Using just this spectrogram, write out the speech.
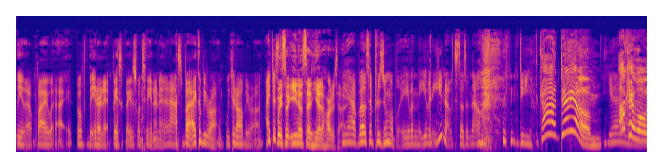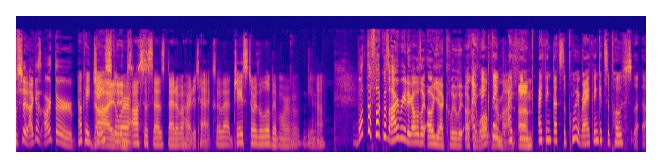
you know why would I? Well, the internet basically. I just went to the internet and asked, but I could be wrong. We could all be wrong. I just wait. So e notes said he had a heart attack. Yeah, but said presumably. Even even e notes doesn't know. Do you? God damn. Yeah. Okay. Well, shit. I guess Arthur. Okay. J JSTOR also says died of a heart attack. So that JSTOR is a little bit more, you know what the fuck was I reading? I was like, oh yeah, clearly. Well, okay, I well, they, never mind. I think um, I think that's the point, right? I think it's supposed. Uh,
